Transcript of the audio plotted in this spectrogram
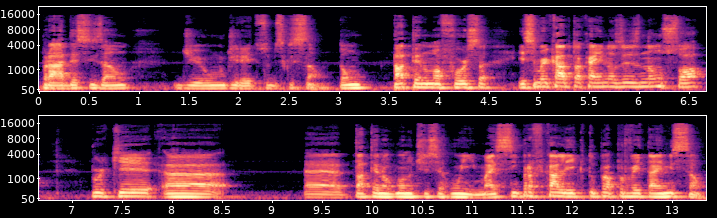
para a decisão de um direito de subscrição. Então tá tendo uma força. Esse mercado tá caindo às vezes não só porque uh, tá tendo alguma notícia ruim, mas sim para ficar líquido para aproveitar a emissão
